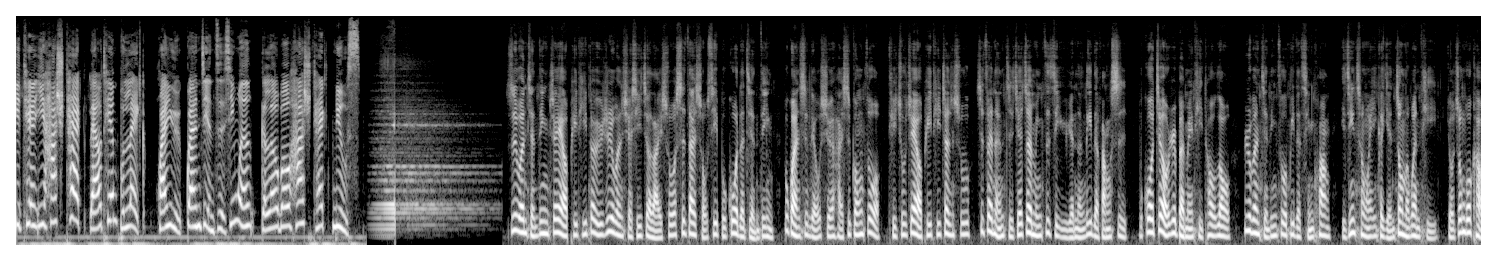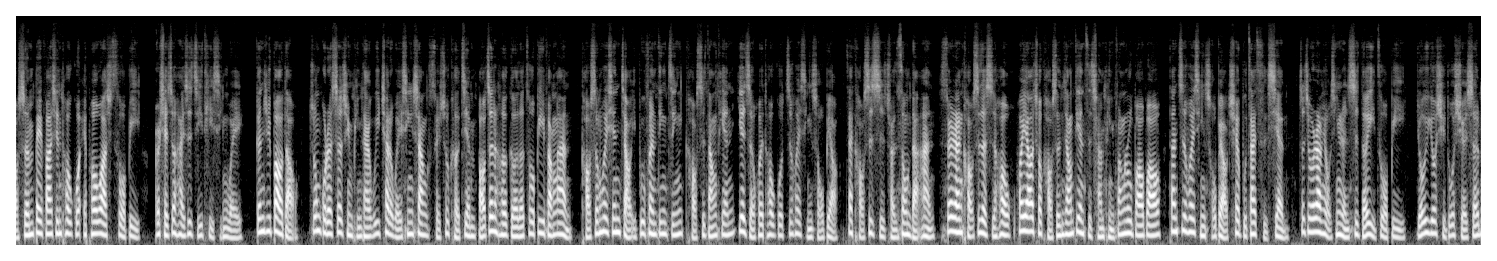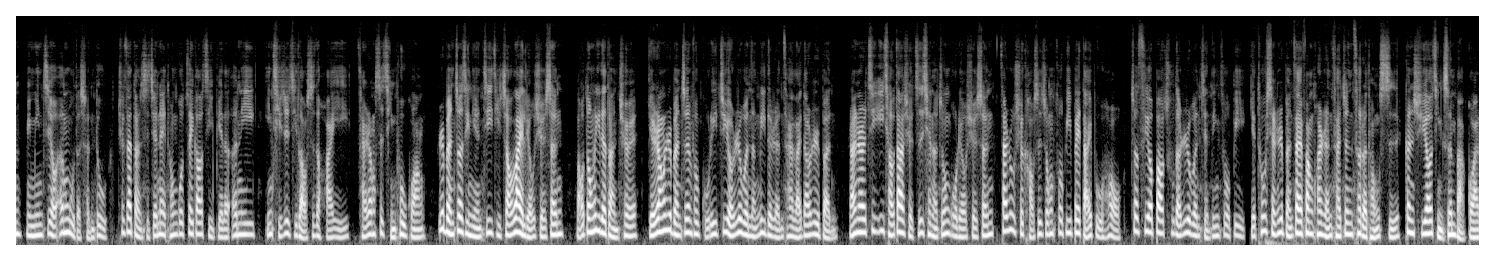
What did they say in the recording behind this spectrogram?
一天一 hashtag 聊天不累，环宇关键字新闻 global hashtag news。日文检定 JLPT 对于日文学习者来说是再熟悉不过的检定，不管是留学还是工作，提出 JLPT 证书是最能直接证明自己语言能力的方式。不过，就有日本媒体透露，日文检定作弊的情况已经成为一个严重的问题，有中国考生被发现透过 Apple Watch 作弊。而且这还是集体行为。根据报道，中国的社群平台 WeChat 微信上随处可见保证合格的作弊方案。考生会先缴一部分定金，考试当天业者会透过智慧型手表在考试时传送答案。虽然考试的时候会要求考生将电子产品放入包包，但智慧型手表却不在此限，这就让有心人士得以作弊。由于有许多学生明明只有 N 五的程度，却在短时间内通过最高级别的 N 一，引起日籍老师的怀疑，才让事情曝光。日本这几年积极招揽留学生，劳动力的短缺也让日本政府鼓励具有日文能力的人才来到日本。然而，继一桥大学之前的中国留学生在入学考试中作弊被逮捕后，这次又爆出的日文检定作弊，也凸显日本在放宽人才政策的同时，更需要谨慎把关。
